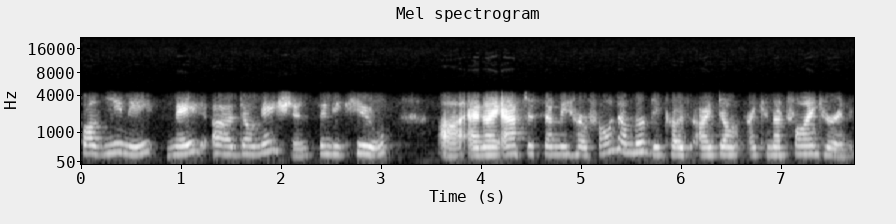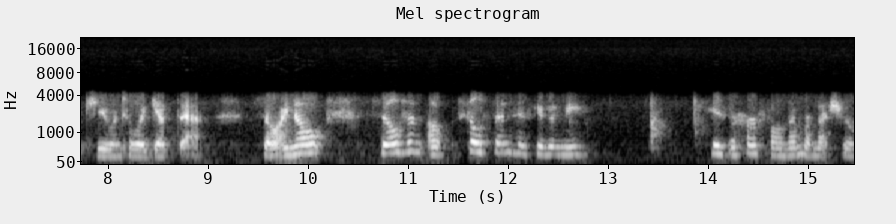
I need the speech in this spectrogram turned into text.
Quaglini made a donation, Cindy Q, uh, and I asked her to send me her phone number because I don't, I cannot find her in the queue until I get that. So I know Sylvan, oh, Philson has given me his or her phone number. I'm not sure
